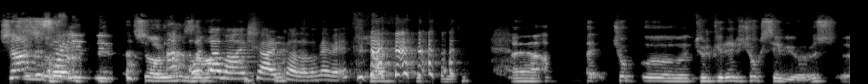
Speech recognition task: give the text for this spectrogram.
Şarkı söyleyeyim. sorduğunuz O zaman zaman şarkı alalım evet. e, aslında çok e, türküleri çok seviyoruz. E,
